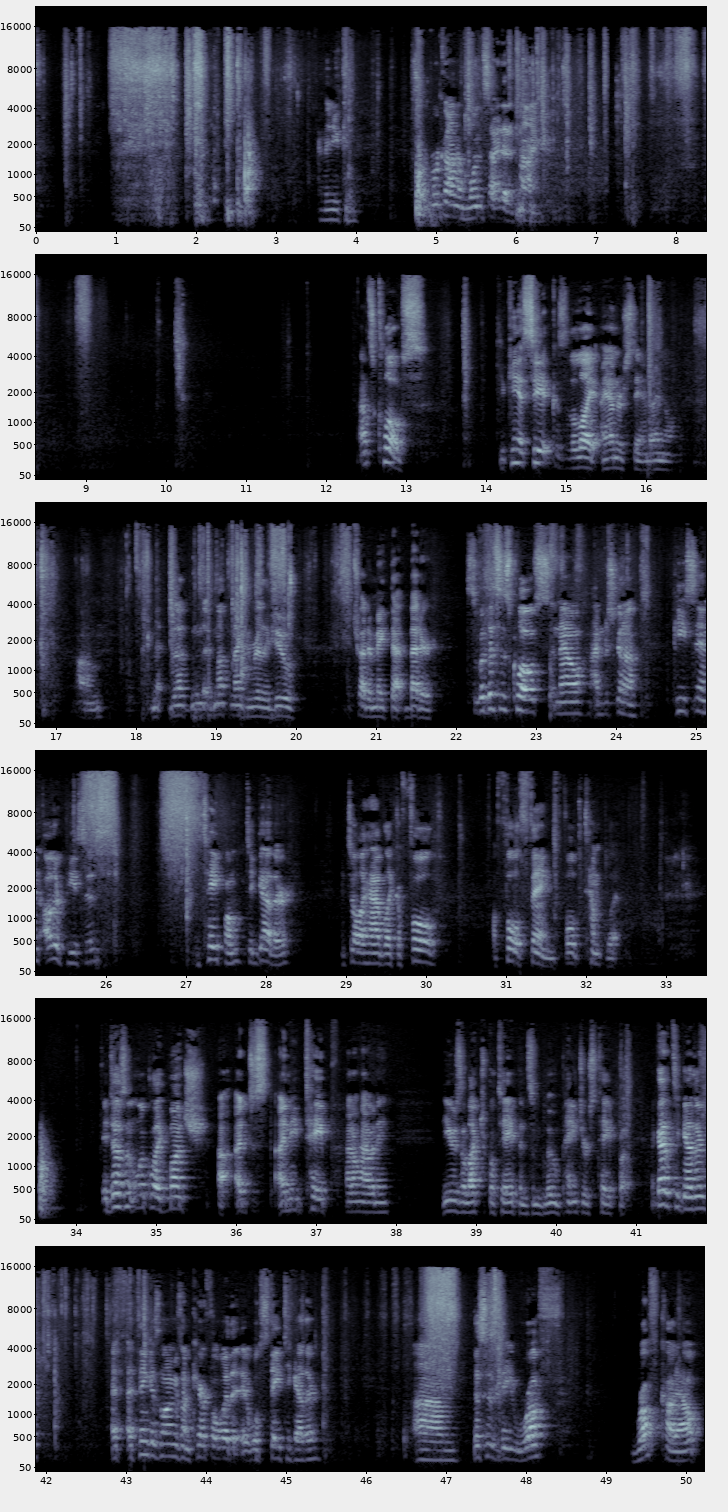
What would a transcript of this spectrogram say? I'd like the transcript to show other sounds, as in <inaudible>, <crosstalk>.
And then you can work on them one side at a time. That's close. You can't see it because of the light. I understand. I know. Um, nothing, I can really do to try to make that better. So, but this is close. Now I'm just gonna piece in other pieces, tape them together until I have like a full, a full thing, full template. It doesn't look like much. I just I need tape. I don't have any. Use electrical tape and some blue painter's tape, but I got it together. I, I think as long as I'm careful with it, it will stay together. Um, this is the rough, rough cutout.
